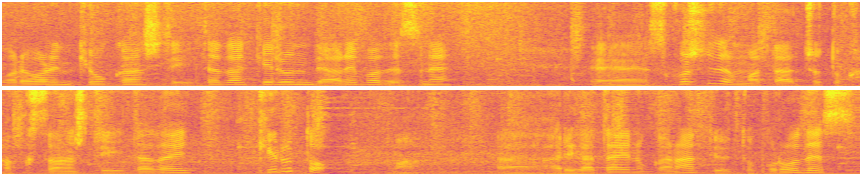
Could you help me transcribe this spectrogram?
我々に共感していただけるんであればですね、えー、少しでもまたちょっと拡散していただけると、まあ、ありがたいのかなというところです。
